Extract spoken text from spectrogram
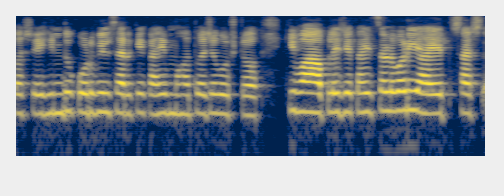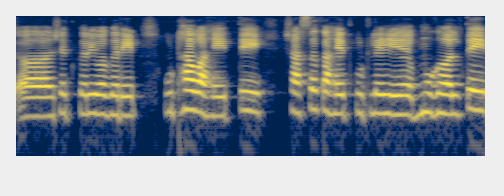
कसे हिंदू कोडविलसारखे काही महत्त्वाच्या गोष्ट किंवा आपले जे काही चळवळी आहेत शास शेतकरी वगैरे उठाव आहेत ते शासक आहेत कुठले हे मुघल ते.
